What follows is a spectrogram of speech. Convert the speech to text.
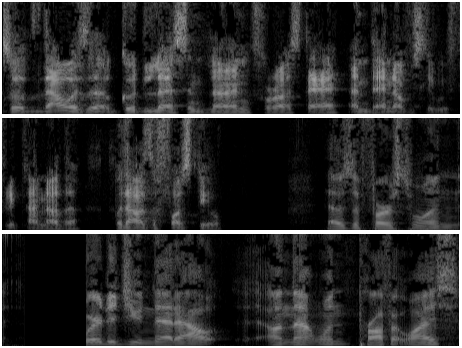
So that was a good lesson learned for us there. And then obviously we flipped another, but that was the first deal. That was the first one. Where did you net out on that one, profit wise?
